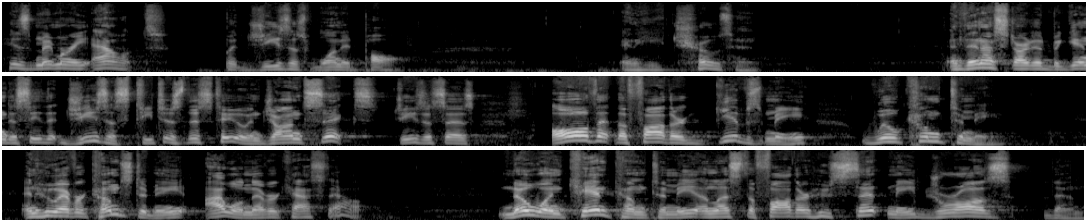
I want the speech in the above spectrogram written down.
his memory out, but Jesus wanted Paul. And he chose him. And then I started to begin to see that Jesus teaches this too. In John 6, Jesus says, All that the Father gives me will come to me and whoever comes to me, I will never cast out. No one can come to me unless the Father who sent me draws them.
